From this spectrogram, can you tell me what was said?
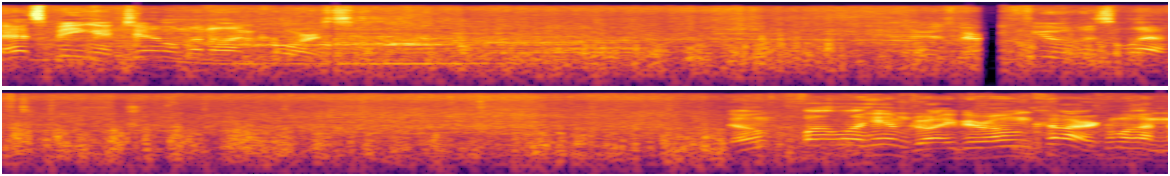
That's being a gentleman on course. There's very few of us left. Don't follow him, drive your own car. Come on.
